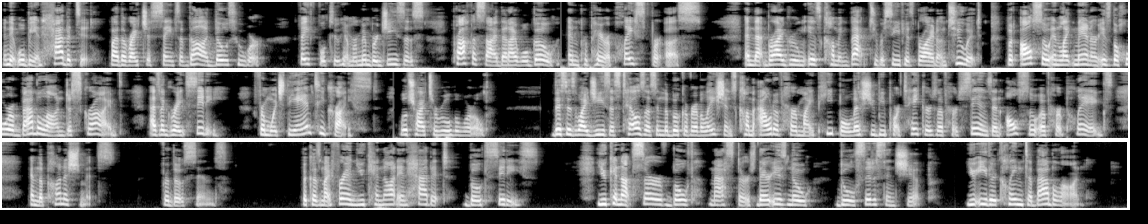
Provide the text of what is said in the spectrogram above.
and it will be inhabited by the righteous saints of God, those who were faithful to him. Remember, Jesus prophesied that I will go and prepare a place for us, and that bridegroom is coming back to receive his bride unto it. But also, in like manner, is the whore of Babylon described as a great city from which the Antichrist will try to rule the world. This is why Jesus tells us in the book of Revelations, Come out of her, my people, lest you be partakers of her sins and also of her plagues and the punishments for those sins. Because, my friend, you cannot inhabit both cities. You cannot serve both masters. There is no dual citizenship. You either cling to Babylon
